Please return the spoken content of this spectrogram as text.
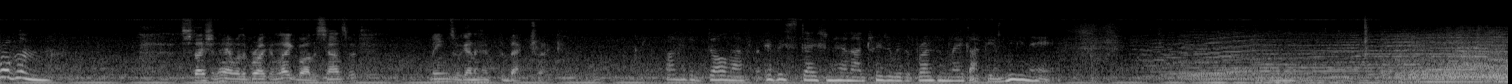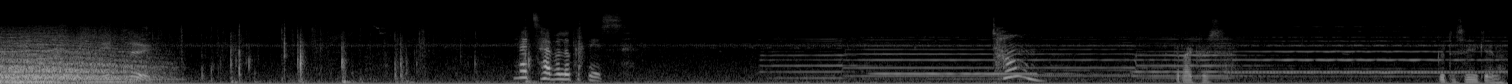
problem? Station hand with a broken leg by the sounds of it. Means we're going to have to backtrack. If I had a dollar for every station hand I treated with a broken leg, I'd be a millionaire. Let's have a look at this. Tom. G'day, Chris. Good to see you again.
